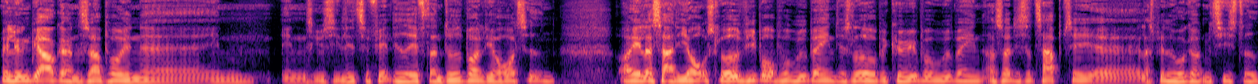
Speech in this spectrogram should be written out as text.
men Lyngby afgør den så på en, øh, en, en skal vi sige, lidt tilfældighed efter en dødbold i overtiden. Og ellers har de i år slået Viborg på udebane, de har slået HB Køge på udebane, og så er de så tabt til, øh, eller spillet uafgjort med Tisted.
